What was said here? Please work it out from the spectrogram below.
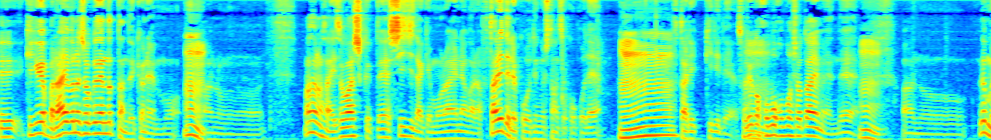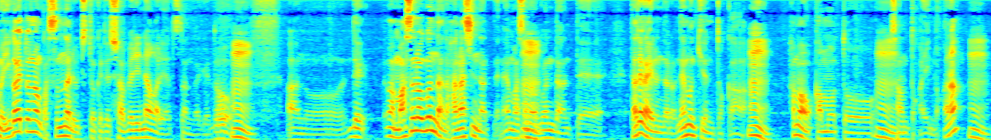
結局やっぱライブの直前だったんで、去年も。あの、正野さん忙しくて指示だけもらいながら二人でレコーディングしたんですよ、ここで。二人っきりで。それがほぼほぼ初対面で、うん、あの、でも意外となんかすんなり打ち解けて喋りながらやってたんだけど、うん、あの、で、まあ、マスノ軍団の話になってね、マスノ軍団って、誰がいるんだろう、ネムキュンとか、うん浜岡本さんとかいるのかな、うん、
